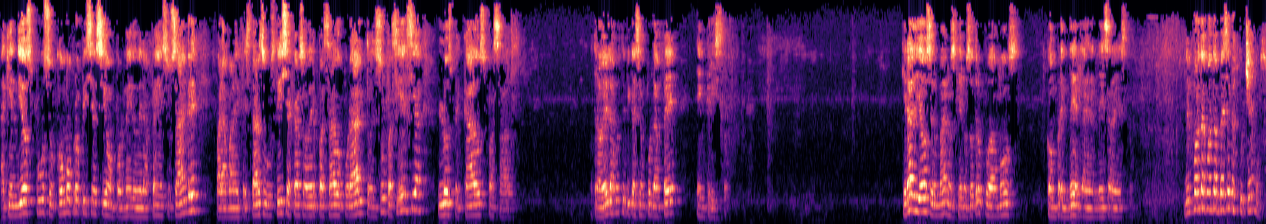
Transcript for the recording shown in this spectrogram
a quien Dios puso como propiciación por medio de la fe en su sangre, para manifestar su justicia, acaso haber pasado por alto en su paciencia los pecados pasados. Otra vez la justificación por la fe en Cristo. Quiera Dios, hermanos, que nosotros podamos comprender la grandeza de esto. No importa cuántas veces lo escuchemos.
